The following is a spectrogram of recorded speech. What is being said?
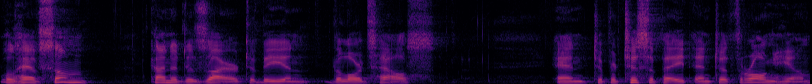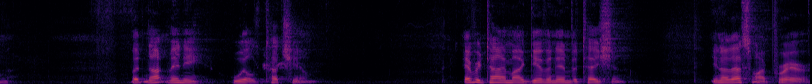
will have some kind of desire to be in the Lord's house and to participate and to throng him but not many will touch him. Every time I give an invitation, you know, that's my prayer,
